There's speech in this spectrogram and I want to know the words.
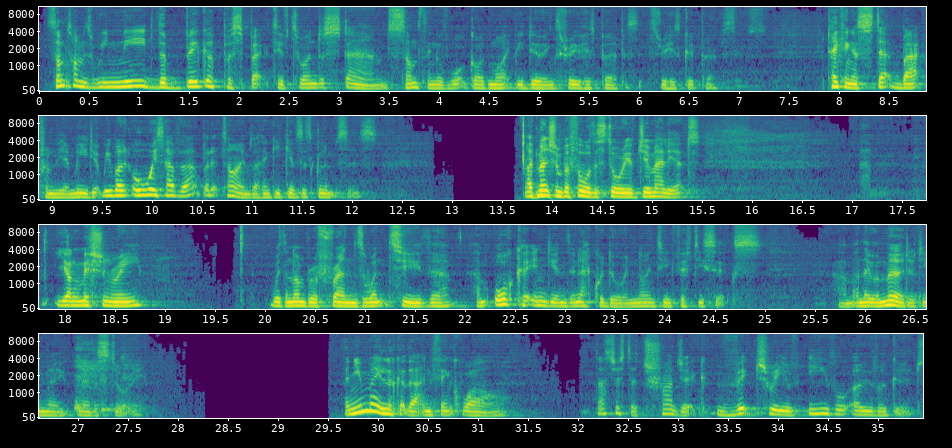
sometimes we need the bigger perspective to understand something of what God might be doing through his purposes, through his good purposes. Taking a step back from the immediate. We won't always have that, but at times I think he gives us glimpses. I've mentioned before the story of Jim Elliot, young missionary with a number of friends went to the um, Auca Indians in Ecuador in 1956. Um, and they were murdered. You may know the story. And you may look at that and think, wow, that's just a tragic victory of evil over good.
